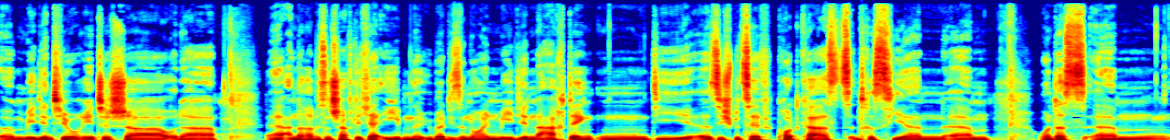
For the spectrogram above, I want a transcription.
äh, medientheoretischer oder äh, anderer wissenschaftlicher Ebene über diese neuen Medien nachdenken, die äh, sich speziell für Podcasts interessieren ähm, und das ähm,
